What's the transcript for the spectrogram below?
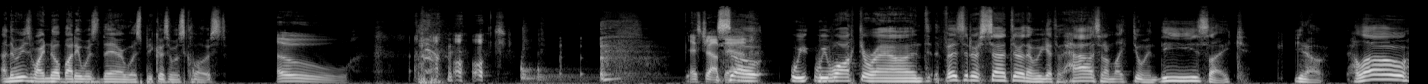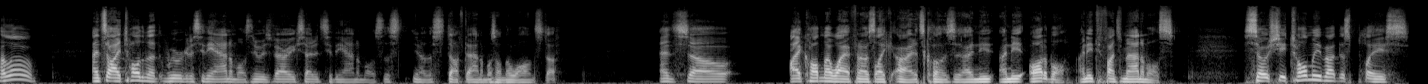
And the reason why nobody was there was because it was closed. Oh. Nice job, Dad. So we we walked around the visitor center, and then we get to the house, and I'm like doing these, like, you know, hello, hello. And so I told him that we were going to see the animals, and he was very excited to see the animals, you know, the stuffed animals on the wall and stuff. And so I called my wife, and I was like, all right, it's closed. I need I need audible. I need to find some animals. So she told me about this place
